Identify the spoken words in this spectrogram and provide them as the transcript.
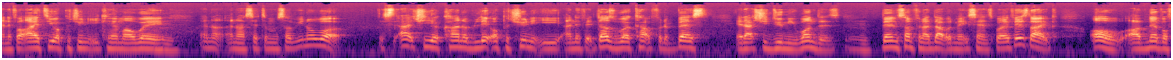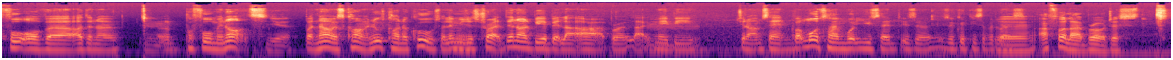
And if an IT opportunity came my way, Mm. and I, and I said to myself, you know what, it's actually a kind of lit opportunity, and if it does work out for the best, it actually do me wonders. Mm. Then something like that would make sense. But if it's like, oh, I've never thought of, uh, I don't know, uh, Mm. performing arts, Yeah. but now it's calm, it looks kind of cool, so let me Mm. just try it. Then I'd be a bit like, all right, bro, like maybe, do you know what I'm saying? But more time, what you said is a is a good piece of advice. Yeah, I feel like, bro, just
